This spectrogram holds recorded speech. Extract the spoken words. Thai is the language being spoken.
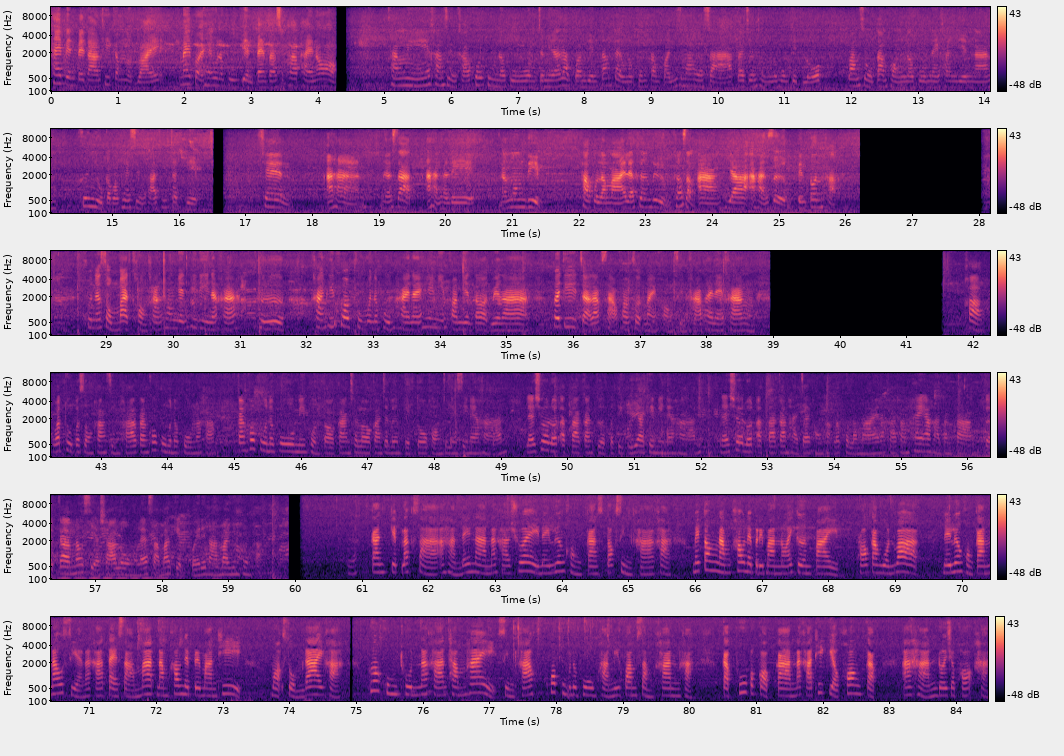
ให้เป็นไปตามที่กำหนดไว้ ไม่ปล่อยให้อุณหภูมิเปลี่ยนแปลงตามสภาพภายนอกทั้งนี้คลังสินค้าควบคุมอุณหภูมิ จะมีระดับความเย็นตั้งแต่อุณหภูมิต่ำกว่า 25 องศา ไปจนถึงอุณหภูมิติดลบ ความสูงต่ำของอุณหภูมิในคลังเย็นนั้น ขึ้นอยู่กับประเภทสินค้าที่จัดเก็บ เช่น อาหาร เนื้อสัตว์ อาหารทะเล น้ำนมดิบ ผักผลไม้และเครื่องดื่ม เครื่องสำอาง ยา อาหารเสริม เป็นต้นค่ะ คุณสมบัติของคลังห้องเย็นที่ดีนะคะ คือคลังที่ควบคุมอุณหภูมิภายในให้มีความเย็นตลอดเวลา เพื่อที่จะรักษาความสดใหม่ของสินค้าภายในคลัง ค่ะวัตถุประสงค์คลังสินค้าการควบคุมอุณหภูมินะคะ การควบคุมอุณหภูมิมีผลต่อการชะลอการเจริญเติบโตของจุลินทรีย์ในอาหาร และช่วยลดอัตราการเกิดปฏิกิริยาเคมีในอาหาร และช่วยลดอัตราการหายใจของผักและผลไม้นะคะทำให้อาหารต่างๆ เกิดการเน่าเสียช้าลง และสามารถเก็บไว้ได้นานมากยิ่งขึ้นค่ะ การเก็บรักษาอาหารได้นานนะคะ ช่วยในเรื่องของการสต็อกสินค้าค่ะ ไม่ต้องนำเข้าในปริมาณน้อยเกินไป เพราะกังวลว่า ในเรื่องของการเน่าเสียนะคะ แต่สามารถนำเข้าในปริมาณที่เหมาะสมได้ค่ะ เพื่อคุมทุนนะคะทำให้สินค้าควบคุมอุณหภูมิค่ะมีความสำคัญค่ะ กับผู้ประกอบการนะคะที่เกี่ยวข้องกับอาหารโดยเฉพาะค่ะ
